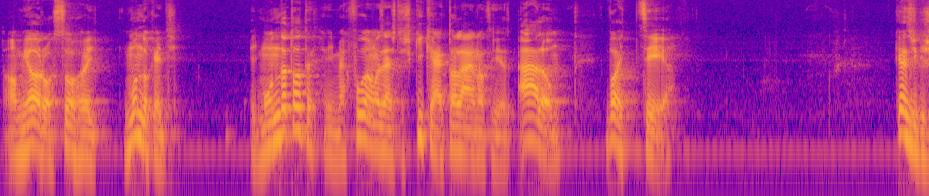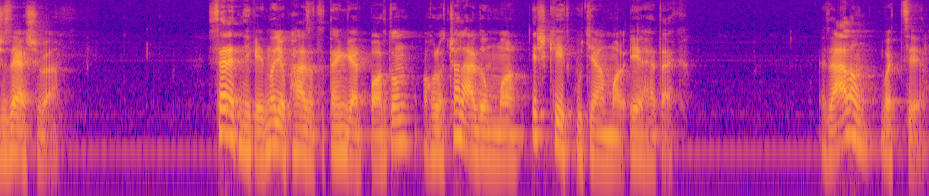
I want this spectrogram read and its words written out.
ami arról szól, hogy mondok egy, egy mondatot, egy megfogalmazást, és ki kell találnod, hogy ez álom vagy cél. Kezdjük is az elsővel. Szeretnék egy nagyobb házat a tengerparton, ahol a családommal és két kutyámmal élhetek. Ez álom vagy cél?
